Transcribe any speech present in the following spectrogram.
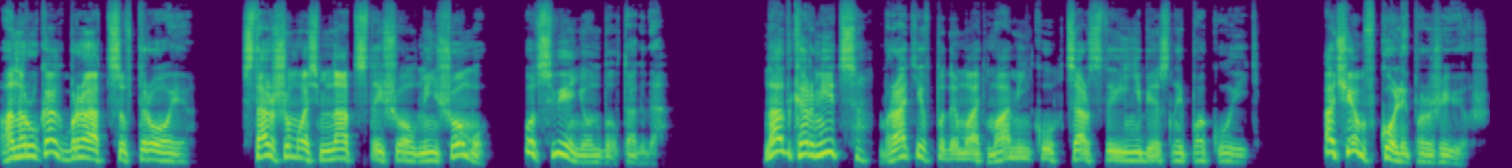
А на руках братцев трое. Старшему восемнадцатый шел, меньшому вот свинь он был тогда. Надо кормиться, братьев подымать, маменьку, царство и небесное, покоить. А чем в коле проживешь?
